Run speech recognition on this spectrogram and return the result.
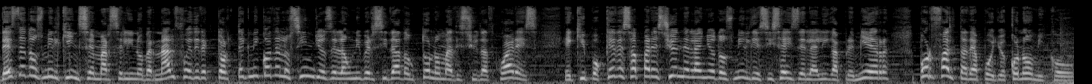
Desde 2015, Marcelino Bernal fue director técnico de los indios de la Universidad Autónoma de Ciudad Juárez, equipo que desapareció en el año 2016 de la Liga Premier por falta de apoyo económico.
